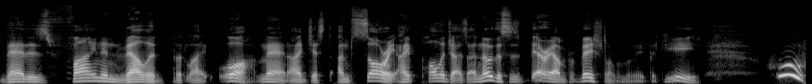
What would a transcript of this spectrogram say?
that is fine and valid. But like, oh man, I just, I'm sorry. I apologize. I know this is very unprofessional of me, but geez, whew.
